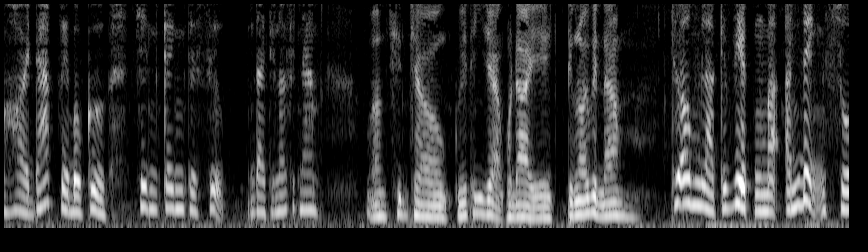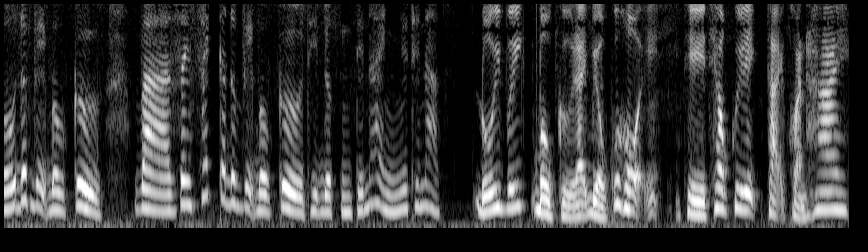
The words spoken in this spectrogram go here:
hỏi đáp về bầu cử trên kênh thời sự Đài Tiếng nói Việt Nam. Vâng, xin chào quý thính giả của Đài Tiếng nói Việt Nam. Thưa ông là cái việc mà ấn định số đơn vị bầu cử và danh sách các đơn vị bầu cử thì được tiến hành như thế nào? Đối với bầu cử đại biểu Quốc hội thì theo quy định tại khoản 2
